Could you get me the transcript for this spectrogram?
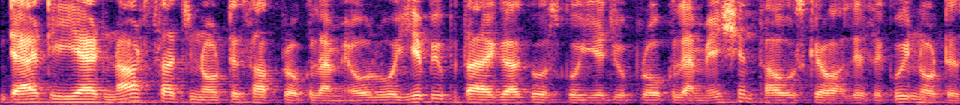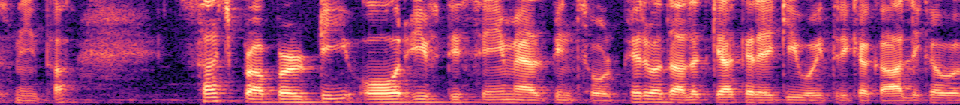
That he had not such notice of proclaim اور وہ یہ بھی بتائے گا کہ اس کو یہ جو پروکلیمیشن تھا، اس کے حوالے سے کوئی نوٹس نہیں تھا۔ Such property or if the same has been sold پھر عدالت کیا کرے گی؟ وہی طریقہ کار لکھا ہوا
